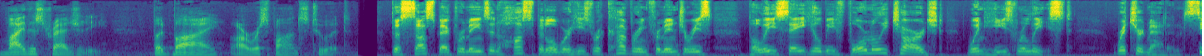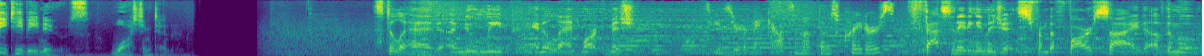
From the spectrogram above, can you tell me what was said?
by this tragedy, but by our response to it. The suspect remains in hospital where he's recovering from injuries. Police say he'll be formally charged when he's released. Richard Madden, CTV News, Washington. Still ahead, a new leap in a landmark mission. It's easier to make out some of those craters. Fascinating images from the far side of the moon.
